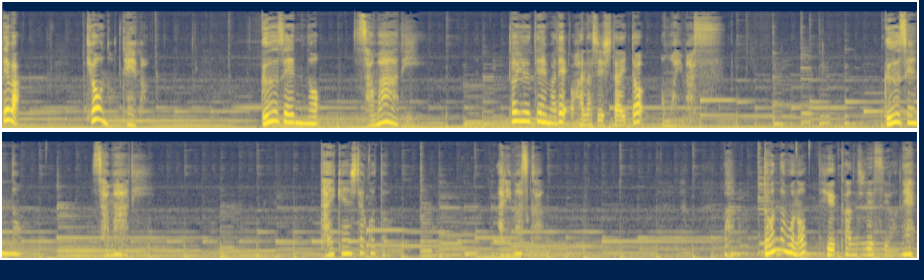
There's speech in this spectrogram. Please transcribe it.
では今日のテーマ「偶然のサマーディ」というテーマでお話ししたいと思います。偶然のサマーディ体験したことありますか？どんなもの？っていう感じですよね。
